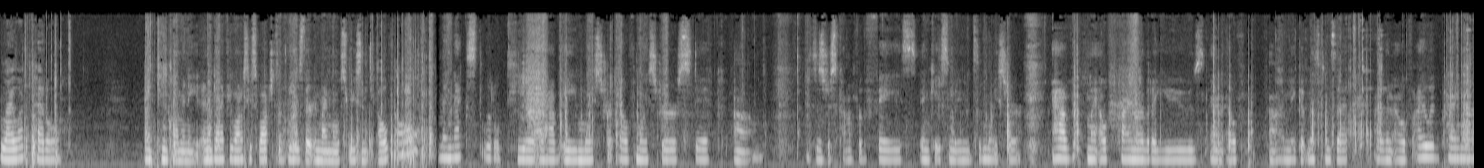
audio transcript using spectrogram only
Lilac Petal and Pink Lemonade. And again, if you want to see swatches of these, they're in my most recent e.l.f. haul. My next little tier, I have a moisture e.l.f. moisture stick. Um, this is just kind of for the face, in case somebody needs some moisture. I have my e.l.f. primer that I use, and e.l.f. Uh, makeup mist and set. I have an e.l.f. eyelid primer,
